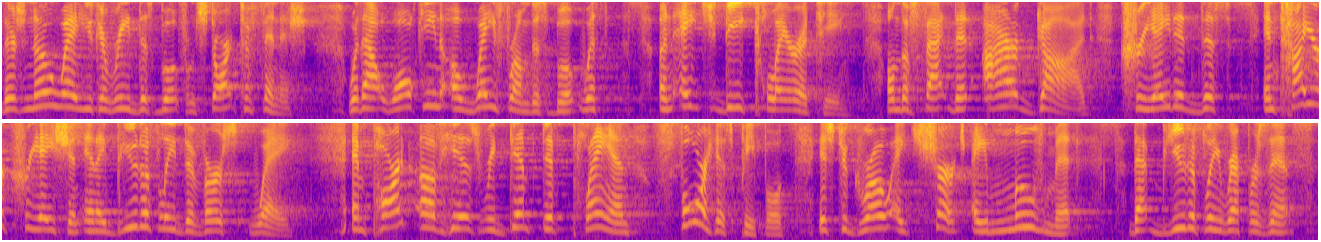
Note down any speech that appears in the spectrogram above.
There's no way you can read this book from start to finish without walking away from this book with an HD clarity on the fact that our God created this entire creation in a beautifully diverse way. And part of his redemptive plan for his people is to grow a church, a movement that beautifully represents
